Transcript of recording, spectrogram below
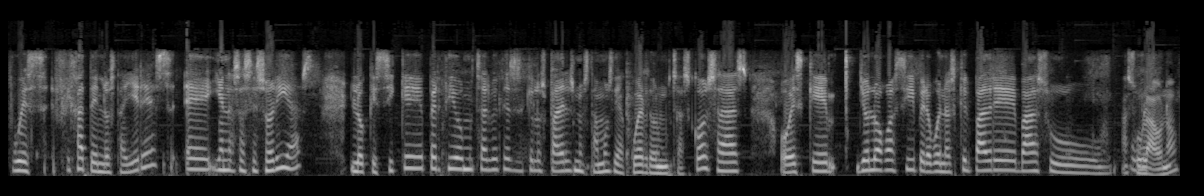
Pues fíjate, en los talleres eh, y en las asesorías, lo que sí que percibo muchas veces es que los padres no estamos de acuerdo en muchas cosas, o es que yo lo hago así, pero bueno, es que el padre va a su, a su lado, ¿no?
